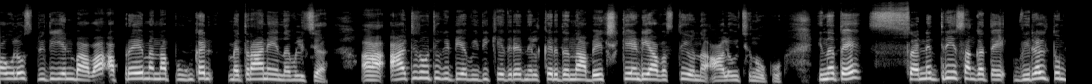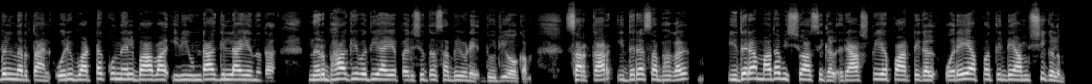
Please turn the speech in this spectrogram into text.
പൗലോസ് ദ്വിതീയൻ ബാവ അപ്രയം എന്ന പൂങ്കൻ മെത്രാനെ എന്ന് വിളിച്ച് ആറ്റുനോറ്റു കിട്ടിയ വിധിക്കെതിരെ നിൽക്കരുതെന്ന് അപേക്ഷിക്കേണ്ട അവസ്ഥയൊന്ന് ആലോചിച്ചു നോക്കൂ. ഇന്നത്തെ സന്നിധ്രി സംഘത്തെ വിരൽ തുമ്പിൽ നിർത്താൻ ഒരു വട്ടക്കുന്നേൽ ബാവ ഇനി ഉണ്ടാകില്ല എന്നത് നിർഭാഗ്യവതിയായ പരിശുദ്ധ സഭയുടെ ദുര്യോഗം. സർക്കാർ ഇതര സഭകൾ ഇതര മതവിശ്വാസികൾ രാഷ്ട്രീയ പാർട്ടികൾ ഒരേ അപ്പത്തിന്റെ അംശികളും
